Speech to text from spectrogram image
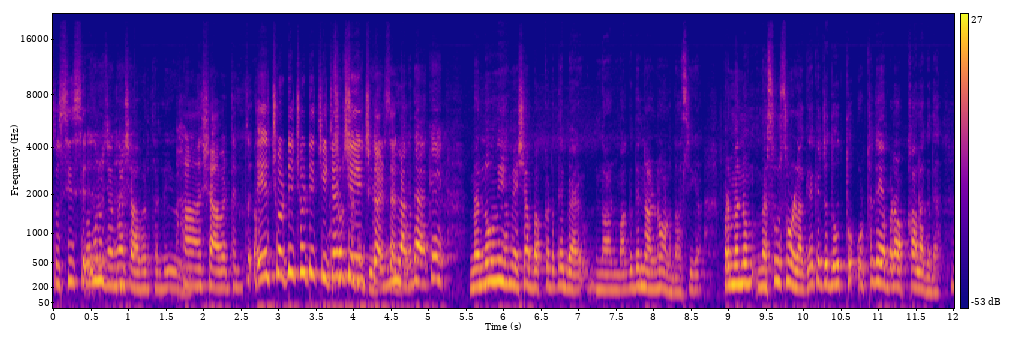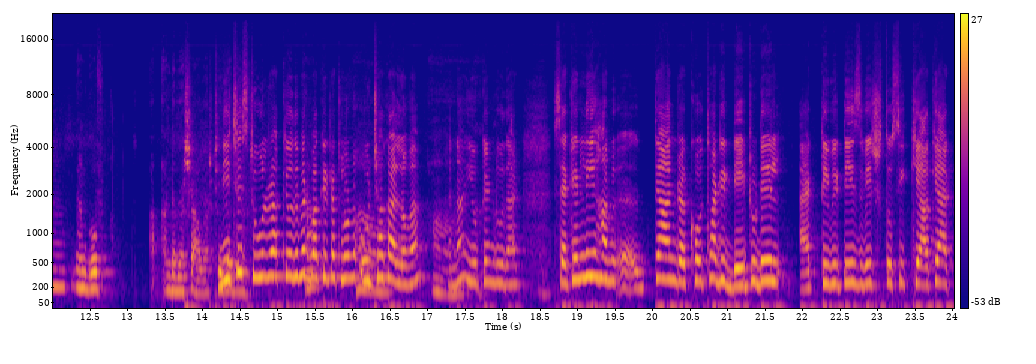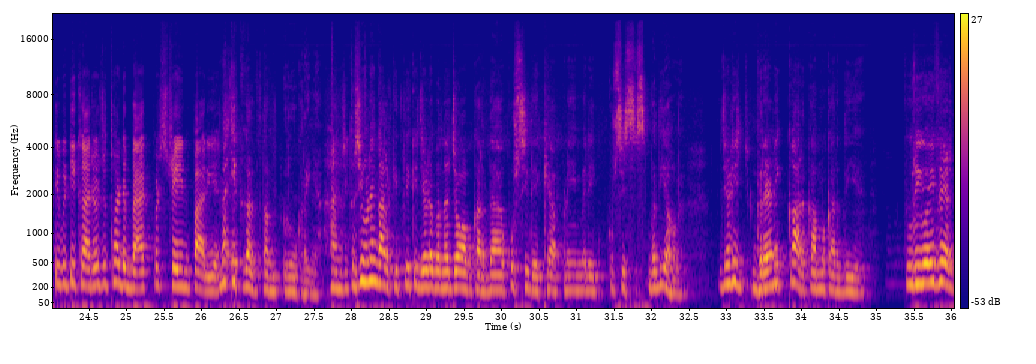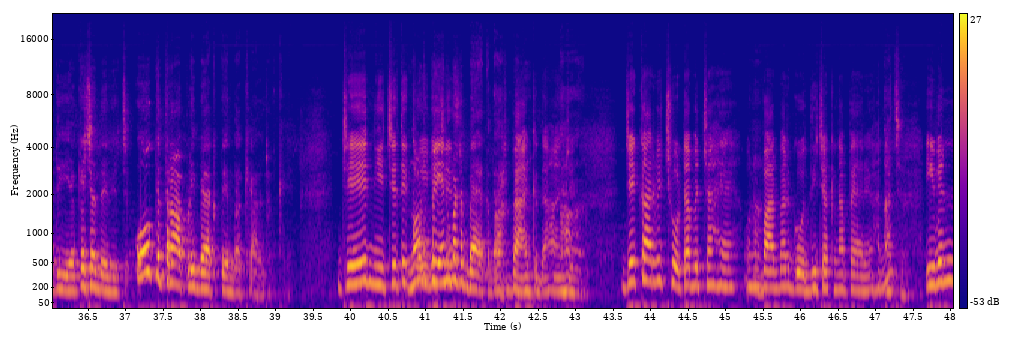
ਤੁਸੀਂ ਸ- ਉਹਨੂੰ ਚੰਗਾ ਸ਼ਾਵਰ ਥੱਲੇ ਹੀ ਹਾਂ ਸ਼ਾਵਰ ਤੇ ਤਾਂ ਇਹ ਛੋਟੀ ਛੋਟੀ ਚੀਜ਼ਾਂ ਛੋਟੀ-ਛੋਟੀ ਚੇਂਜ ਚੀਜ਼ਾਂ। ਕਰ ਮੈਨੂੰ ਸਕਦੇ। ਲੱਗਦਾ ਹੈ ਕਿ ਮੈਨੂੰ ਵੀ ਹਮੇਸ਼ਾ ਬੱਕਟ ਤੇ ਬੈ- ਨਾਲ ਮੱਗ ਦੇ ਨਾਲ ਨਹਾਉਣ ਦਾ ਸੀਗਾ। ਪਰ ਮੈਨੂੰ ਮਹਿਸੂਸ ਹੋਣ ਲੱਗਿਆ ਕਿ ਜਦੋਂ ਉੱਥੋਂ ਉੱਠਦੇ ਆ ਬੜਾ ਔਖਾ ਲੱਗਦਾ। ਗੋ ਅੰਡਰ ਦਾ ਸ਼ਾਵਰ ਠੀਕ ਹੈ ਨੀਚੇ ਸਟੂਲ ਰੱਖ ਕੇ ਉਹਦੇ ਪਰ ਬਕਟ ਰੱਖ ਲਓ ਉਹਨੂੰ ਉੱਚਾ ਕਰ ਲਓ ਮੈਮ ਹੈ। ਨਾ? You can do that secondly hmm uh, ਧਿਆਨ ਰੱਖੋ ਤੁਹਾਡੀ ਡੇ ਟੂ ਡੇ ਐਕਟੀਵਿਟੀਜ਼ ਵਿੱਚ ਤੁਸੀਂ ਕਿਆ ਕਿਆ ਐਕਟੀਵਿਟੀ ਕਰ ਰਹੇ ਹੋ ਜੋ ਤੁਹਾਡੇ ਬੈਕ ਪਰ ਸਟ੍ਰੇਨ ਪਾ ਰਹੀ ਹੈ? ਮੈਂ ਇੱਕ ਗੱਲ ਤੁਹਾਨੂੰ ਰੋਕ ਰਹੀ ਹਾਂ। ਤੁਸੀਂ ਹੁਣੇ ਗੱਲ ਕੀਤੀ ਕਿ ਜਿਹੜਾ ਬੰਦਾ ਜੌਬ ਕਰਦਾ ਹੈ, ਕੁਰਸੀ ਦੇਖਿਆ ਆਪਣੀ ਮੇਰੀ ਕੁਰਸੀ ਵਧੀਆ ਹੋਵੇ। ਤੇ ਜਿਹੜੀ ਗ੍ਰਹਿਣੀ ਘਰ ਕੰਮ ਕਰਦੀ ਹੈ ਤੁਰੀ ਹੋਈ ਫਿਰਦੀ ਹੈ ਕਿਚਨ ਦੇ ਵਿੱਚ ਉਹ ਕਿਤਨਾ ਆਪਣੀ ਬੈਕ ਪੇਨ ਦਾ ਖਿਆਲ ਰੱਖੇ? ਜੇ ਨੀਚੇ ਤੇ ਕੋਈ ਨਾਟ ਪੇਨ ਬਟ ਬੈਕ ਦਾ। ਬੈਕ ਦਾ ਹਾਂਜੀ। ਜੇ ਘਰ ਵਿੱਚ ਛੋਟਾ ਬੱਚਾ ਹੈ ਉਹਨੂੰ ਬਾਰ-ਬਾਰ ਗੋਦੀ ਚੱਕਣਾ ਪੈ ਰਿਹਾ ਹੈ ਨਾ। ਇਵਨ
